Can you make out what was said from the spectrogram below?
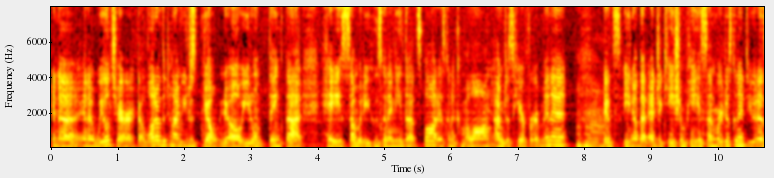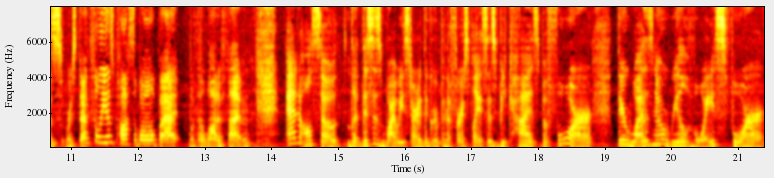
in a in a wheelchair. A lot of the time you just don't know. You don't think that hey, somebody who's going to need that spot is going to come along. I'm just here for a minute. Mm-hmm. It's you know that education piece and we're just going to do it as respectfully as possible but with a lot of fun. And also, this is why we started the group in the first place, is because before there was no real voice for.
